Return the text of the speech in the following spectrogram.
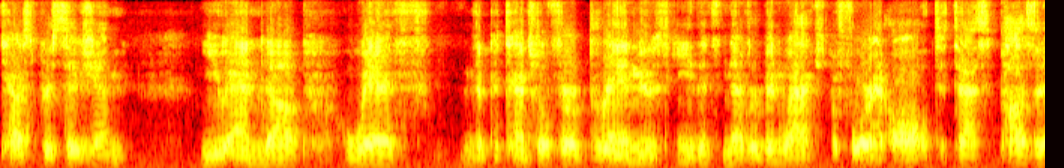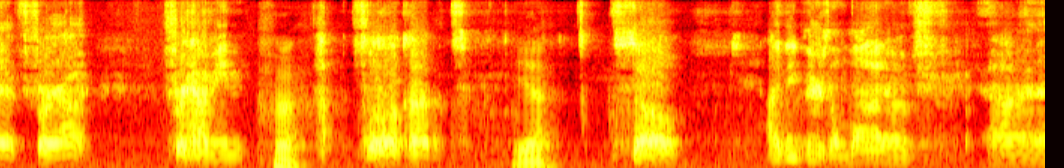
test precision, you end up with the potential for a brand new ski that's never been waxed before at all to test positive for uh, for having Huh. fluorocarbons. Yeah. So, I think there's a lot of uh,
